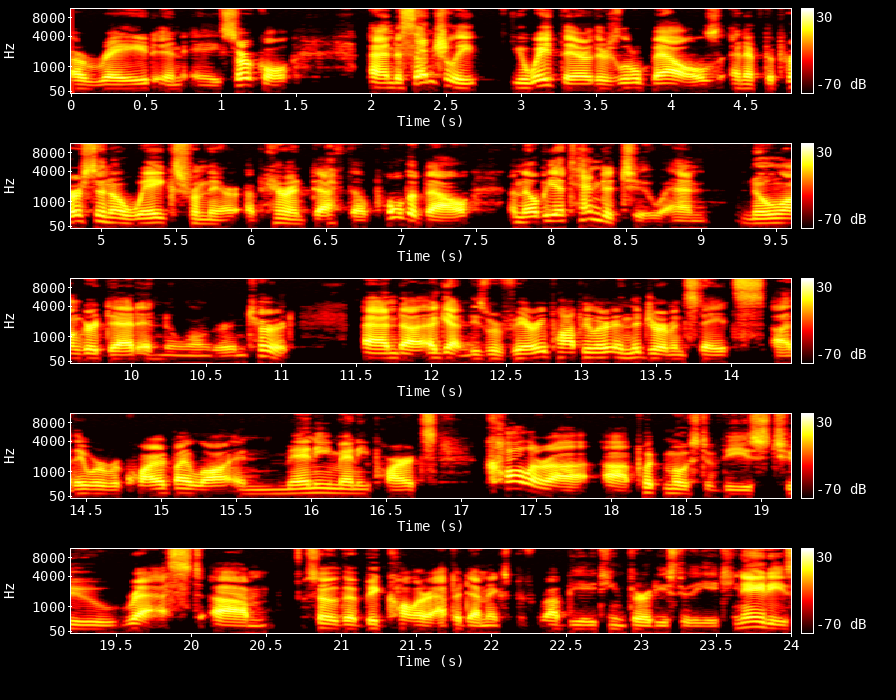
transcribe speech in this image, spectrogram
arrayed in a circle. And essentially, you wait there, there's little bells, and if the person awakes from their apparent death, they'll pull the bell and they'll be attended to and no longer dead and no longer interred. And uh, again, these were very popular in the German states. Uh, they were required by law in many, many parts cholera uh, put most of these to rest. Um, so the big cholera epidemics of the 1830s through the 1880s,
